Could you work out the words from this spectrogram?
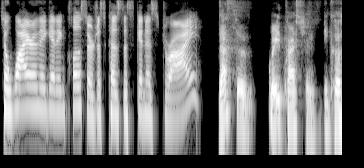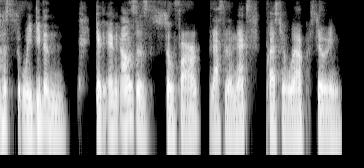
So why are they getting closer? Just because the skin is dry? That's a great question because we didn't get any answers so far. That's the next question we are pursuing.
